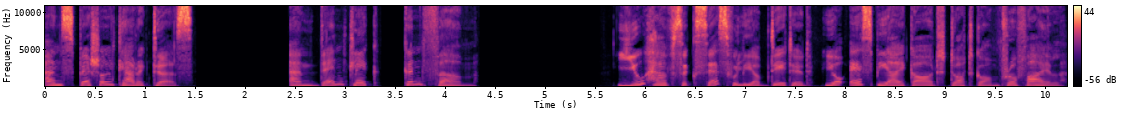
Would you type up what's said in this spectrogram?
and special characters. And then click Confirm. You have successfully updated your sbicard.com profile.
